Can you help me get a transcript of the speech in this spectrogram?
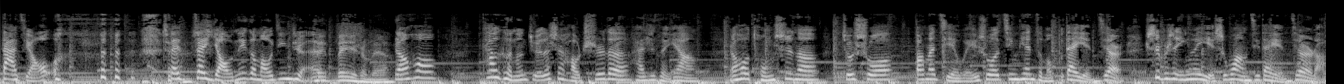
大嚼，在在咬那个毛巾卷。为为什么呀？然后他可能觉得是好吃的还是怎样？然后同事呢就说帮他解围，说今天怎么不戴眼镜儿？是不是因为也是忘记戴眼镜了？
